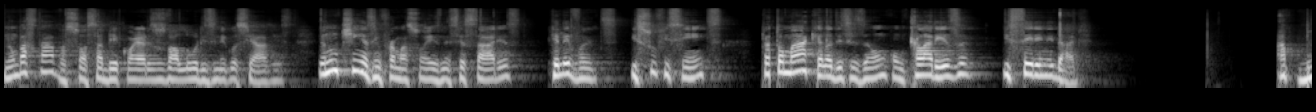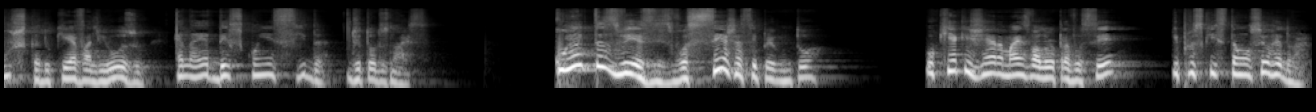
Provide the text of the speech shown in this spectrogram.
Não bastava só saber quais eram os valores inegociáveis. Eu não tinha as informações necessárias, relevantes e suficientes para tomar aquela decisão com clareza e serenidade. A busca do que é valioso, ela é desconhecida de todos nós. Quantas vezes você já se perguntou o que é que gera mais valor para você e para os que estão ao seu redor?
